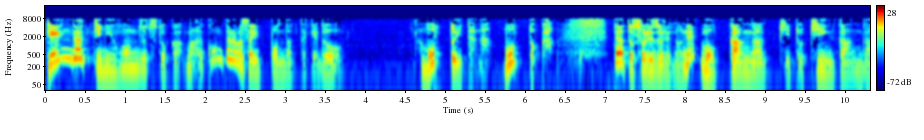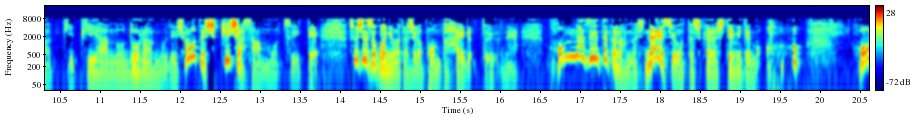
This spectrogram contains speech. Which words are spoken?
弦楽器2本ずつとか、まあ、コントラバスは1本だったけど、もっといたな。もっとか。で、あとそれぞれのね、木管楽器と金管楽器、ピアノ、ドラムでしょ？で、指揮者さんもついて、そしてそこに私がポンと入るというね。こんな贅沢な話ないですよ、私からしてみても。本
